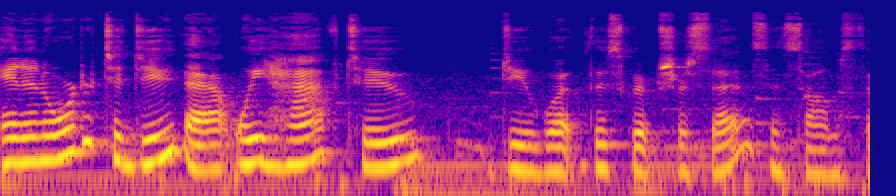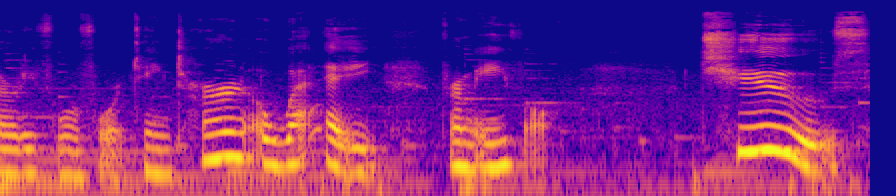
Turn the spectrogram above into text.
And in order to do that, we have to do what the scripture says in Psalms 34 14 turn away from evil, choose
